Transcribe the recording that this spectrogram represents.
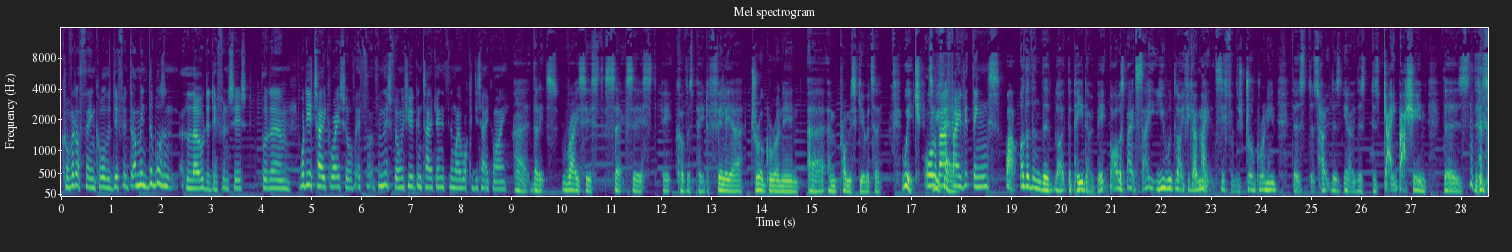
covered, I think, all the different. I mean, there wasn't a load of differences, but um, what do you take away? So, if from this film, if you can take anything away, what could you take away? uh, that it's racist, sexist, it covers paedophilia, drug running, uh, and promiscuity. Which, All of our fair, favourite things. well, other than the like the pedo bit, but I was about to say you would like if you go, mate, this is there's drug running, there's there's ho- there's you know there's there's gay bashing, there's there's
